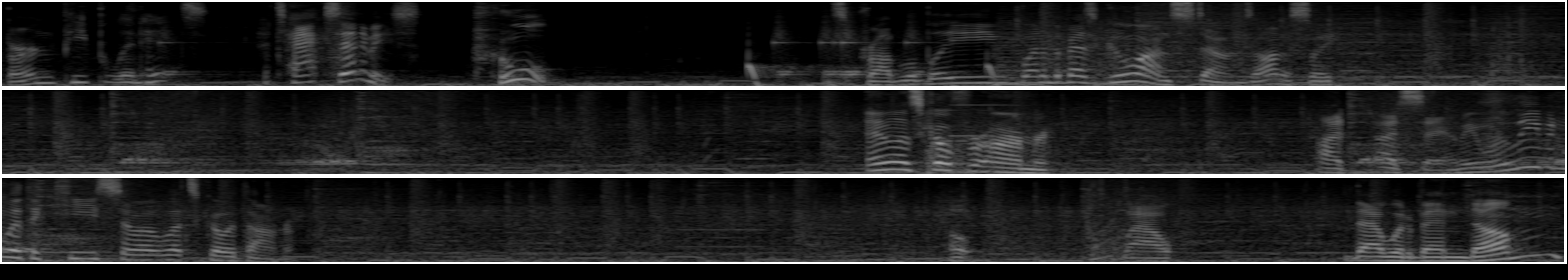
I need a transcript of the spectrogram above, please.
Burn people it hits? Attacks enemies. Cool. It's probably one of the best Guon stones, honestly. And let's go for armor. I'd, I'd say. I mean, we're leaving with a key, so let's go with armor. Oh, wow. That would have been dumb.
